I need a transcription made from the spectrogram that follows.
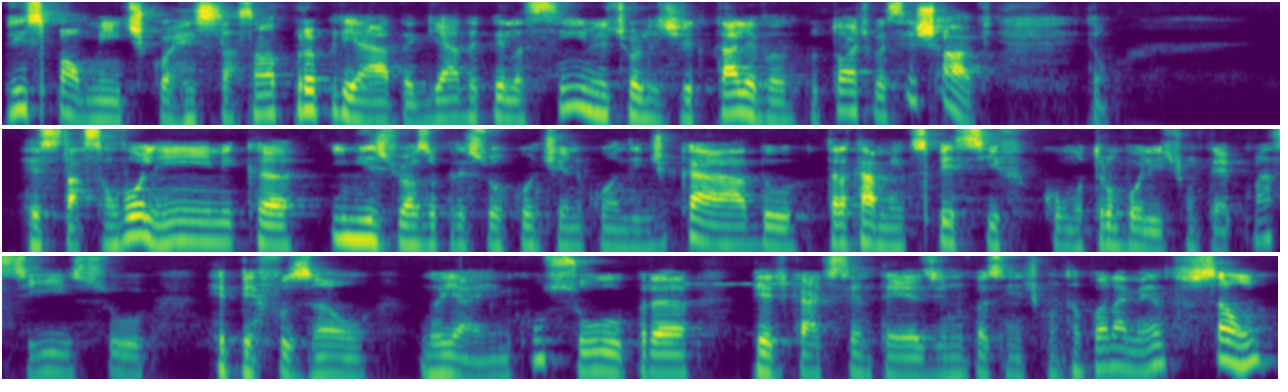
principalmente com a recitação apropriada, guiada pela sinusitiologia que está levando para o TOT, vai ser chave. Então, recitação volêmica, início de vasopressor contínuo quando indicado, tratamento específico como trombolite com TEP maciço, reperfusão no IAM com supra, pericardite centese no paciente com tamponamento, são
